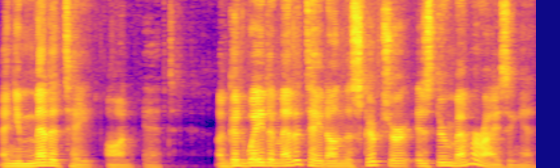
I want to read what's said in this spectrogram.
and you meditate on it. A good way to meditate on the scripture is through memorizing it.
